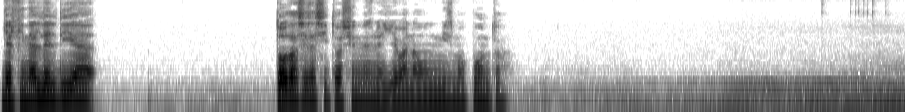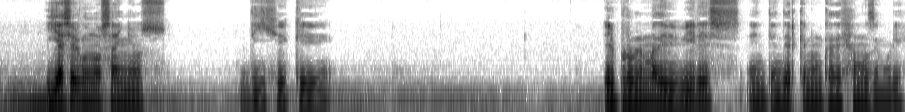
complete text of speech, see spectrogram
Y al final del día, todas esas situaciones me llevan a un mismo punto. Y hace algunos años dije que el problema de vivir es entender que nunca dejamos de morir.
